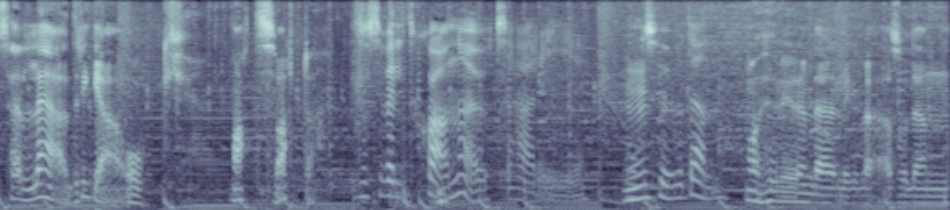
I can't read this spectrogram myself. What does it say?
så här lädriga och mattsvarta. De ser väldigt sköna ut så här i Mm. mot huden. Och hur är den där lilla, alltså den,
